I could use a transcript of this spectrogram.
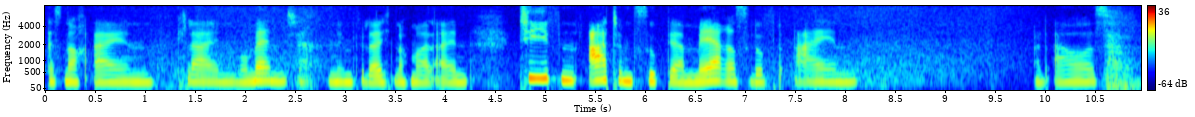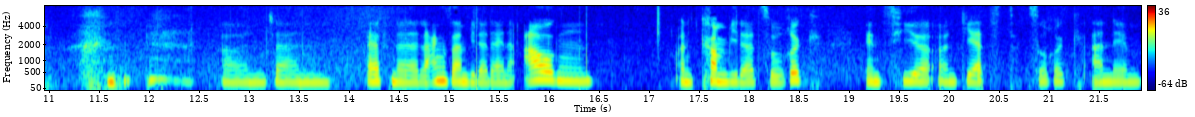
es noch einen kleinen Moment. Nimm vielleicht noch mal einen tiefen Atemzug der Meeresluft ein und aus. und dann Öffne langsam wieder deine Augen und komm wieder zurück ins Hier und Jetzt, zurück an dem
